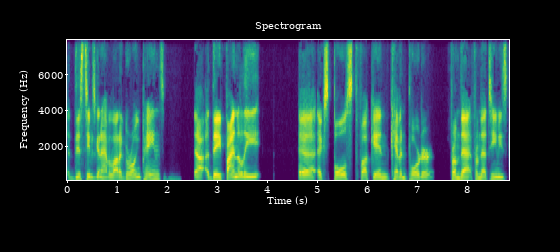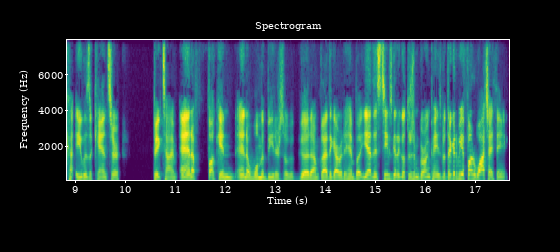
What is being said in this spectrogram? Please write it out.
this team's gonna have a lot of growing pains. Uh, they finally uh, exposed fucking Kevin Porter from that from that team. He's he was a cancer, big time, and a fucking and a woman beater. So good. I'm glad they got rid of him. But yeah, this team's gonna go through some growing pains, but they're gonna be a fun watch. I think.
